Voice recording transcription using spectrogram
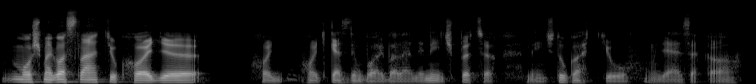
Most meg azt látjuk, hogy, hogy, hogy kezdünk bajba lenni. Nincs pöcök, nincs dugattyú, ugye ezek a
